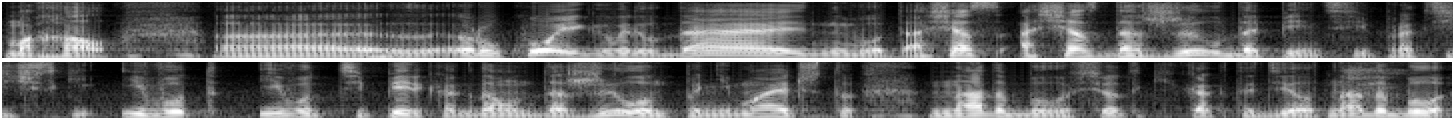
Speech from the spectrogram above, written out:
махал э, рукой и говорил, да, вот, а сейчас, а сейчас дожил до пенсии практически. И вот, и вот теперь, когда он дожил, он понимает, что надо было все-таки как-то делать, надо было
